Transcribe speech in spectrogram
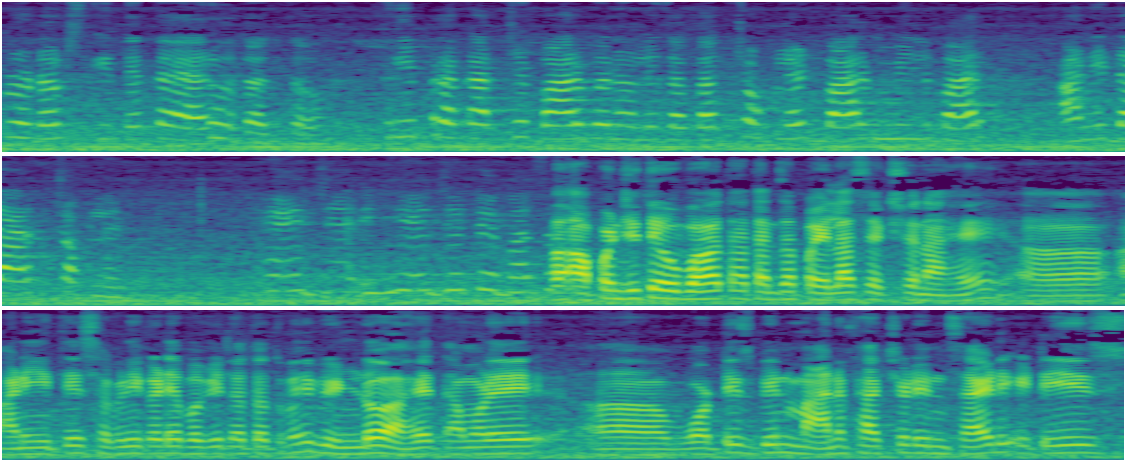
प्रोडक्ट्स इथे तयार होतात थ्री प्रकारचे बार बनवले जातात. चॉकलेट बार मिल बार आणि डार्क चॉकलेट हे जे हे जे टेबल आपण जिथे उभा आहोत हा त्यांचा पहिला सेक्शन आहे. आणि इथे सगळीकडे बघितलं तर तुम्ही विंडो आहे त्यामुळे what is been manufactured inside it is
